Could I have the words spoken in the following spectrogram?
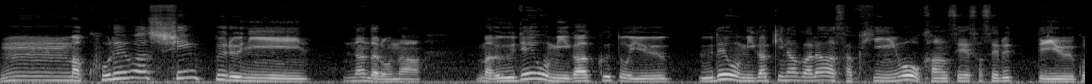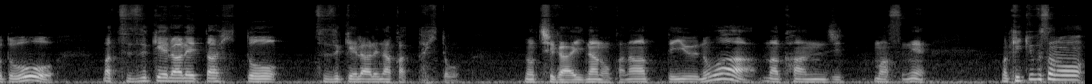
うーん、まあ、これはシンプルに、なんだろうな、まあ、腕を磨くという、腕を磨きながら作品を完成させるっていうことを、まあ、続けられた人、続けられなかった人の違いなのかなっていうのは、まあ、感じますね。まあ、結局その、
